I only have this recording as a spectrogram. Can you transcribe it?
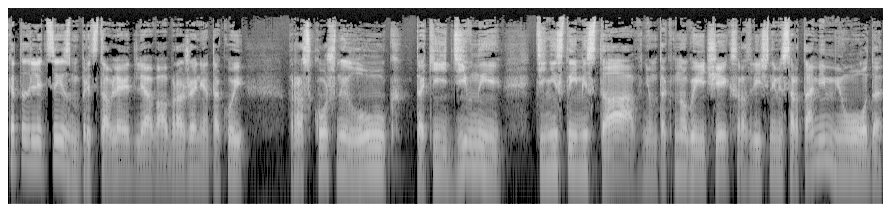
Католицизм представляет для воображения такой роскошный луг, такие дивные тенистые места, в нем так много ячеек с различными сортами меда,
